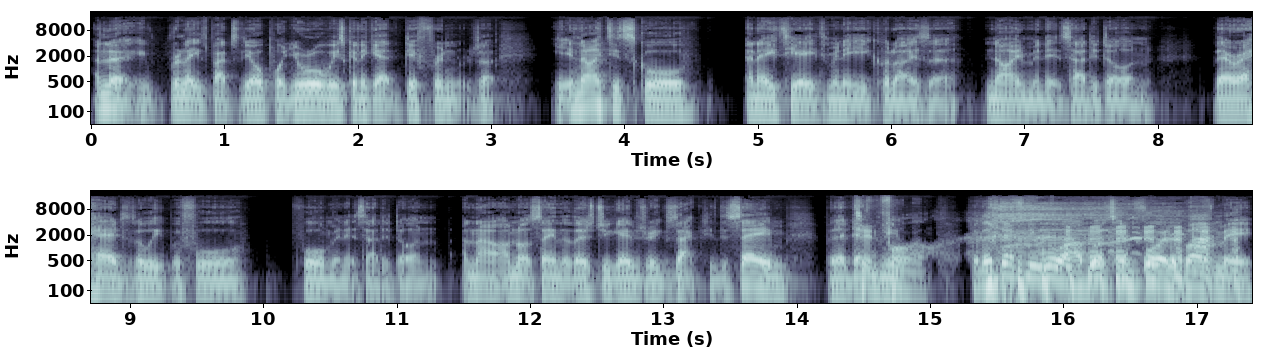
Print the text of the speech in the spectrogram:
and look, it relates back to the old point. You're always going to get different. United score an 88th minute equaliser, nine minutes added on. They're ahead the week before, four minutes added on. And now I'm not saying that those two games are exactly the same, but they're definitely. Tinfoil. But there definitely was. I've got tinfoil above me.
